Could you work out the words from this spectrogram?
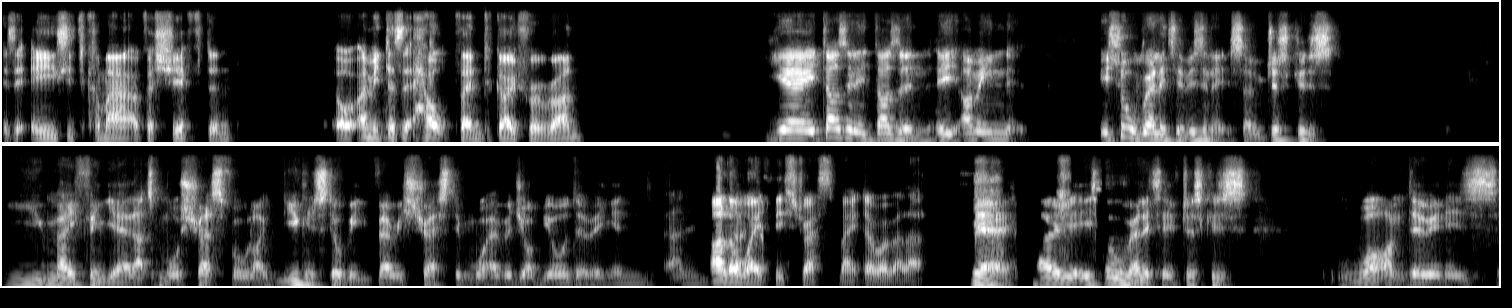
is it easy to come out of a shift and, or I mean, does it help then to go for a run? Yeah, it doesn't. It doesn't. It, I mean, it's all relative, isn't it? So just because you may think, yeah, that's more stressful, like you can still be very stressed in whatever job you're doing, and and I'll always be stressed, mate. Don't worry about that. yeah, so it's all relative. Just because what I'm doing is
